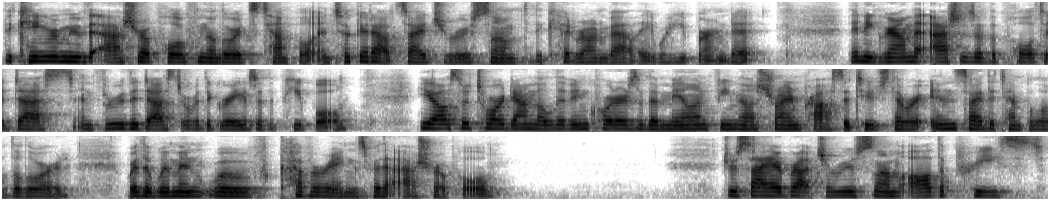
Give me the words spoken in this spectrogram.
The king removed the Asherah pole from the Lord's temple and took it outside Jerusalem to the Kidron Valley, where he burned it. Then he ground the ashes of the pole to dust and threw the dust over the graves of the people. He also tore down the living quarters of the male and female shrine prostitutes that were inside the temple of the Lord, where the women wove coverings for the Asherah pole. Josiah brought Jerusalem all the priests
